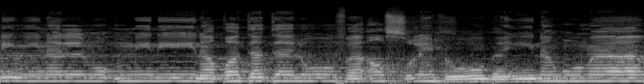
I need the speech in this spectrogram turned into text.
من المؤمنين اقتتلوا فأصلحوا بينهما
